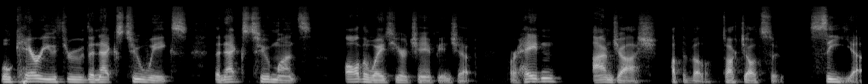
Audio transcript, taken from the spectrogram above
We'll carry you through the next two weeks, the next two months, all the way to your championship. For Hayden, I'm Josh up the villa. Talk to y'all soon. See ya.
